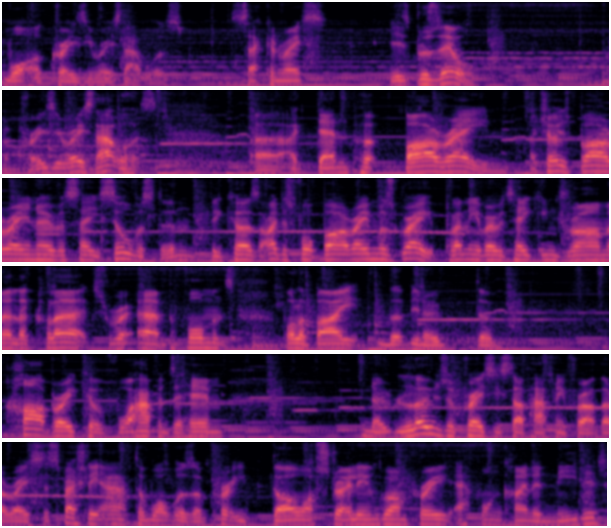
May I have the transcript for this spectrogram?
what a crazy race that was. Second race is Brazil. What a crazy race that was. Uh, I then put Bahrain. I chose Bahrain over, say, Silverstone because I just thought Bahrain was great. Plenty of overtaking drama, Leclerc's uh, performance, followed by the you know the heartbreak of what happened to him. You know, loads of crazy stuff happening throughout that race, especially after what was a pretty dull Australian Grand Prix. F1 kind of needed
